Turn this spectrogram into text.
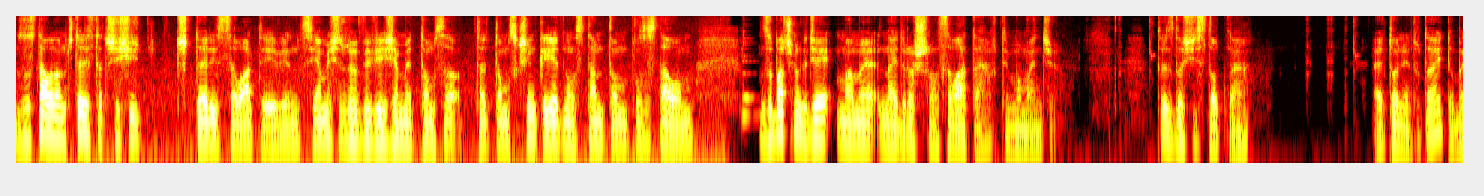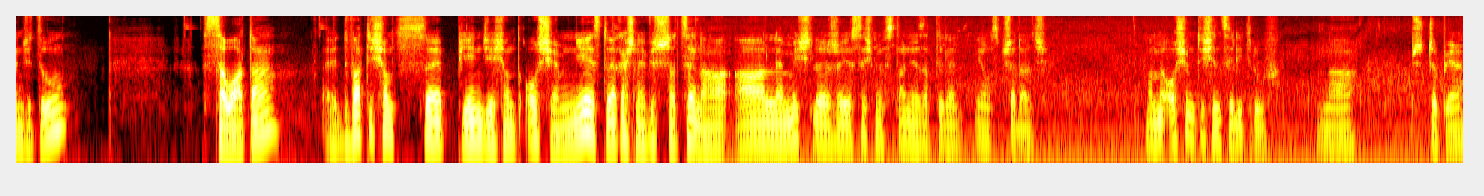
Zostało nam 434 sałaty, więc ja myślę, że wywieziemy tą, tę- tą skrzynkę jedną z tamtą pozostałą. Zobaczmy, gdzie mamy najdroższą sałatę w tym momencie. To jest dość istotne. E, to nie tutaj, to będzie tu. Sałata. e, 2058. Nie jest to jakaś najwyższa cena, ale myślę, że jesteśmy w stanie za tyle ją sprzedać. Mamy 8000 litrów na przyczepie.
